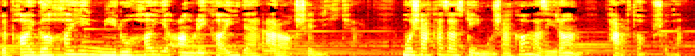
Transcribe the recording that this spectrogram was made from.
به پایگاه های نیروهای آمریکایی در عراق شلیک کرد. مشخص است که این موشک ها از ایران پرتاب شدند.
